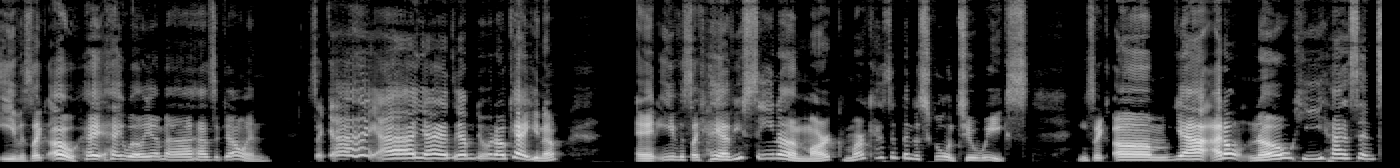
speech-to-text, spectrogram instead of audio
Eve is like, "Oh, hey hey William, uh, how's it going?" He's like, uh, "Hey, uh yeah, I'm doing okay, you know." And Eve is like, "Hey, have you seen uh Mark? Mark hasn't been to school in 2 weeks." He's like, "Um, yeah, I don't know. He hasn't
